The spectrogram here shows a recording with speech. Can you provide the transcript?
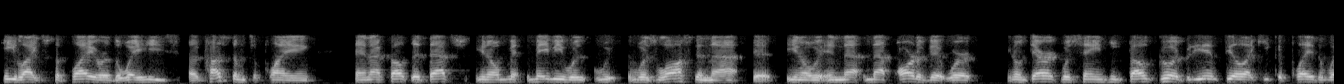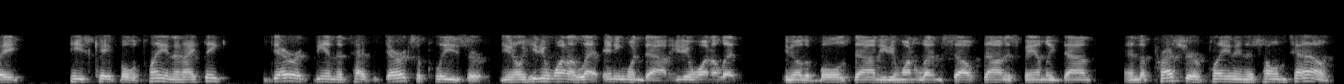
he likes to play or the way he's accustomed to playing. And I felt that that's you know maybe was was lost in that you know in that in that part of it where you know Derrick was saying he felt good, but he didn't feel like he could play the way he's capable of playing. And I think Derrick being the type Derrick's a pleaser. You know, he didn't want to let anyone down. He didn't want to let you know, the Bulls down. He didn't want to let himself down, his family down, and the pressure of playing in his hometown.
